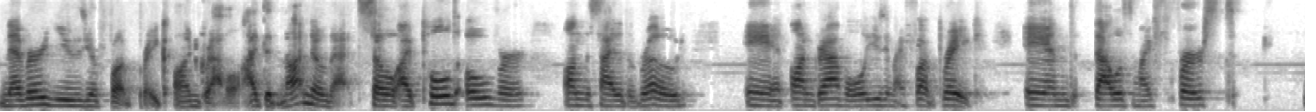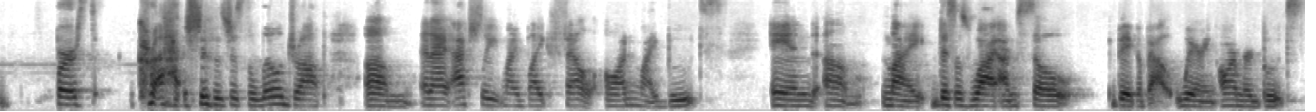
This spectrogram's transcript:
Never use your front brake on gravel. I did not know that. So I pulled over on the side of the road and on gravel using my front brake. And that was my first, first crash. It was just a little drop. Um, and I actually, my bike fell on my boots. And um, my, this is why I'm so big about wearing armored boots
